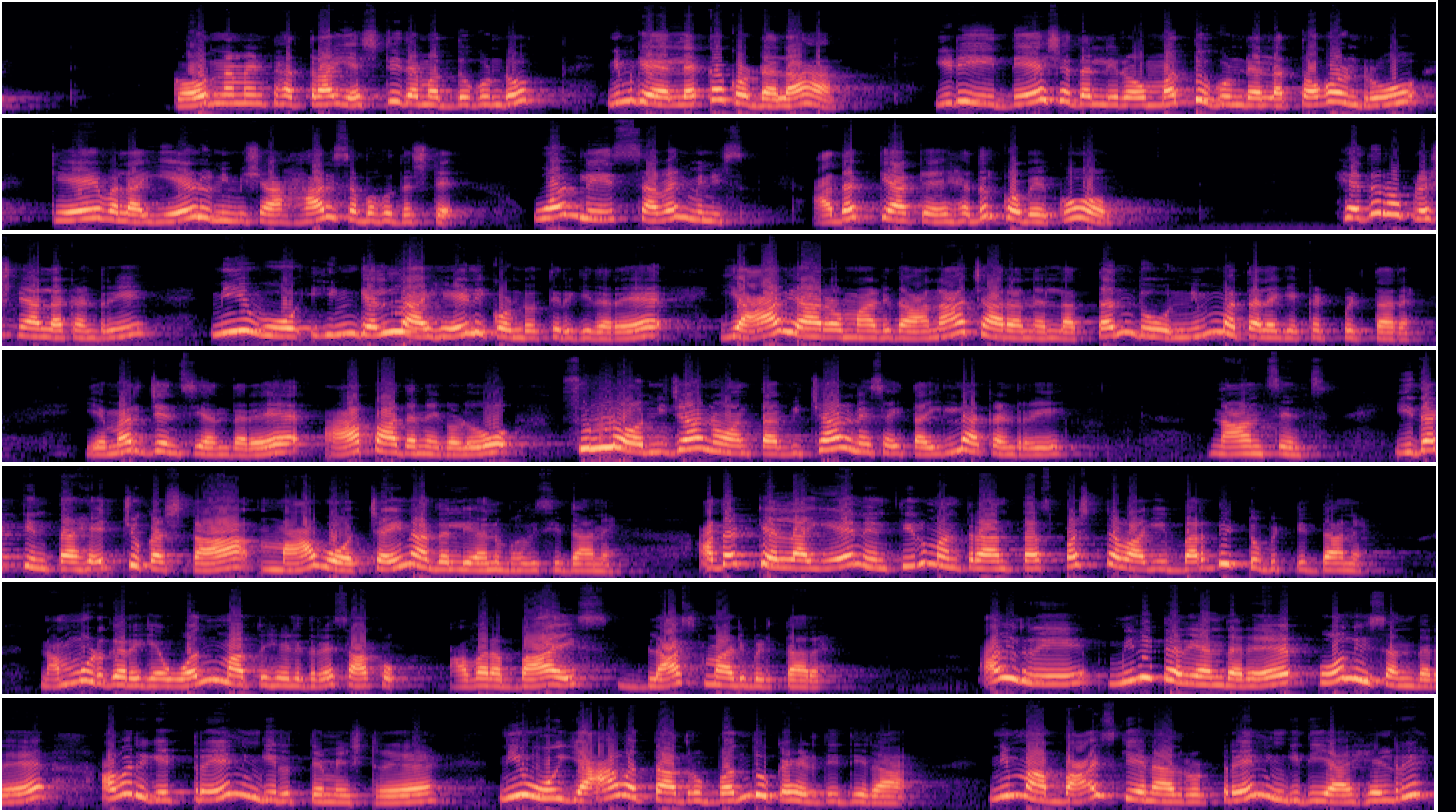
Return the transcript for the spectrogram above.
ಗೌರ್ನಮೆಂಟ್ ಹತ್ರ ಎಷ್ಟಿದೆ ಮದ್ದುಗುಂಡು ನಿಮಗೆ ಲೆಕ್ಕ ಕೊಡಲ್ಲ? ಇಡೀ ದೇಶದಲ್ಲಿರೋ ಮದ್ದುಗುಂಡೆಲ್ಲ ತಗೊಂಡ್ರು ಕೇವಲ ಏಳು ನಿಮಿಷ ಹಾರಿಸಬಹುದಷ್ಟೆ. Only seven minutes. ಅದಕ್ಕ್ಯಾಕೆ ಹೆದರ್ಕೋಬೇಕು? ಹೆದರೋ ಪ್ರಶ್ನೆ ಅಲ್ಲ ಕಣ್ರಿ. ನೀವು ಹೀಗೆಲ್ಲ ಹೇಳಿಕೊಂಡು ತಿರುಗಿದರೆ ಯಾರ್ಯಾರೋ ಮಾಡಿದ ಅನಾಚಾರನೆಲ್ಲ ತಂದು ನಿಮ್ಮ ತಲೆಗೆ ಕಟ್ಬಿಡ್ತಾರೆ. ಎಮರ್ಜೆನ್ಸಿ ಅಂದರೆ ಆಪಾದನೆಗಳು, ಸುಳ್ಳೋ ನಿಜಾನೋ ಅಂತ ವಿಚಾರಣೆ ಸಹಿತ ಇಲ್ಲ ಕಣ್ರಿ. ನಾನ್ಸೆನ್ಸ್. ಇದಕ್ಕಿಂತ ಹೆಚ್ಚು ಕಷ್ಟ ಮಾವೋ ಚೈನಾದಲ್ಲಿ ಅನುಭವಿಸಿದ್ದಾನೆ. ಅದಕ್ಕೆಲ್ಲ ಏನೇನು ತಿರುಮಂತ್ರ ಅಂತ ಸ್ಪಷ್ಟವಾಗಿ ಬರೆದಿಟ್ಟು ಬಿಟ್ಟಿದ್ದಾನೆ. ನಮ್ಮ ಹುಡುಗರಿಗೆ ಒಂದು ಮಾತು ಹೇಳಿದರೆ ಸಾಕು. ಅವರ ಬಾಯ್ಸ್ ಬ್ಲಾಸ್ಟ್ ಮಾಡಿಬಿಡ್ತಾರೆ. ಅಲ್ರಿ, ಮಿಲಿಟರಿ ಅಂದರೆ ಪೊಲೀಸ್ ಅಂದರೆ ಅವರಿಗೆ ಟ್ರೈನಿಂಗ್ ಇರುತ್ತೆ ಮೇಷ್ಟ್ರೆ. ನೀವು ಯಾವತ್ತಾದರೂ ಬಂದೂಕ ಹಿಡ್ದಿದ್ದೀರಾ? ನಿಮ್ಮ ಬಾಯ್ಸ್ಗೆ ಏನಾದರೂ ಟ್ರೈನಿಂಗ್ ಇದೆಯಾ ಹೇಳ್ರಿ.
